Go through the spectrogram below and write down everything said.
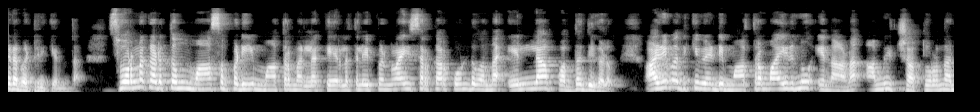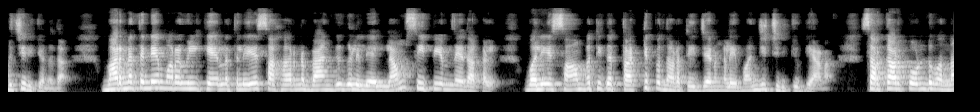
ഇടപെട്ടിരിക്കുന്നത്. സ്വർണക്കടത്തും മാസപ്പടിയും മാത്രമല്ല കേരളത്തിലെ പിണറായി സർക്കാർ കൊണ്ടുവന്ന എല്ലാ പദ്ധതികളും അഴിമതിക്ക് വേണ്ടി മാത്രമായിരുന്നു എന്നാണ് അമിത് ഷാ തുറന്നടിച്ചിരിക്കുന്നത്. ഭരണത്തിന്റെ മറവിൽ കേരളത്തിലെ സഹകരണ ബാങ്കുകളിലെല്ലാം സി പി എം നേതാക്കൾ വലിയ സാമ്പത്തിക തട്ടിപ്പ് നടത്തി ജനങ്ങളെ വഞ്ചിച്ചിരിക്കുകയാണ്. സർക്കാർ കൊണ്ടുവന്ന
